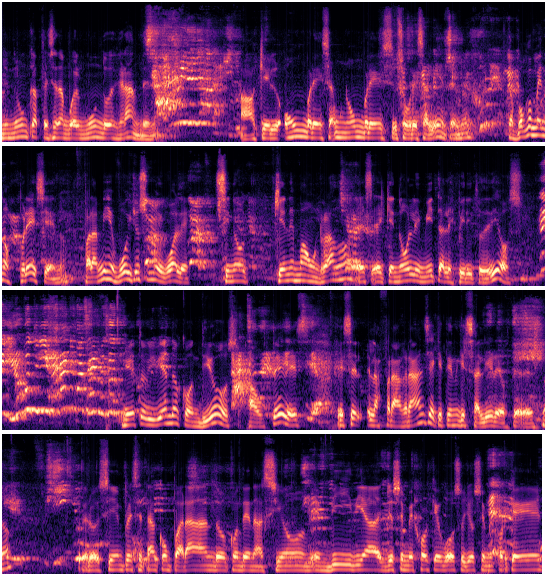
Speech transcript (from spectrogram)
Yo nunca pensé tampoco el mundo es grande a que el hombre es un hombre sobresaliente, ¿no? Tampoco menosprecie. Para mí, vos y yo somos iguales, sino quien es más honrado es el que no limita al Espíritu de Dios. Y estoy viviendo con Dios, a ustedes, es la fragancia que tiene que salir de ustedes, ¿no? Pero siempre se están comparando, condenación, envidia, yo soy mejor que vos o yo soy mejor que él.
